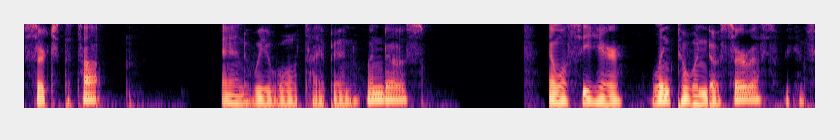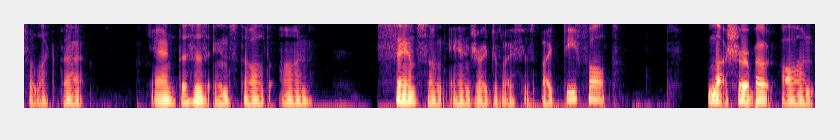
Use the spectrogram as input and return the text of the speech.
search at the top, and we will type in Windows. And we'll see here, link to Windows service. We can select that. And this is installed on Samsung Android devices by default. I'm not sure about on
